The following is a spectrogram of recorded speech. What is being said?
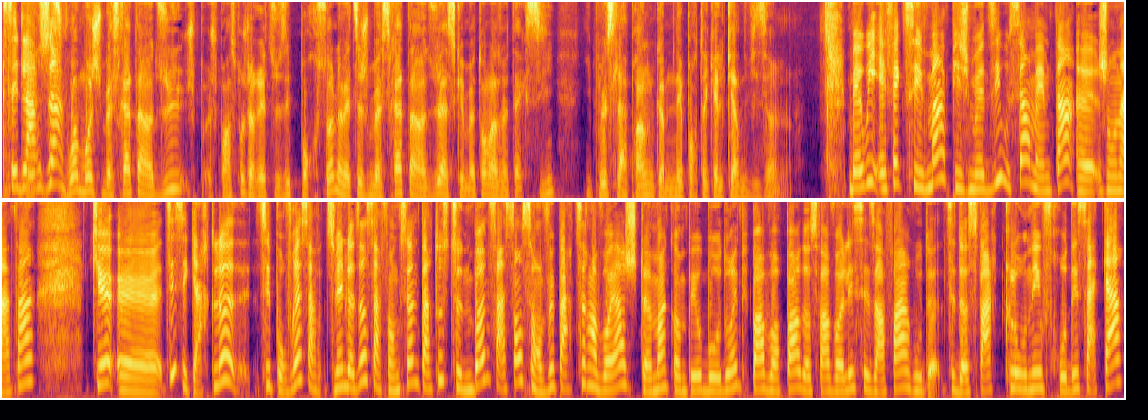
C'est de l'argent. Tu vois, moi, je me serais attendu, je, pense pas que j'aurais utilisé pour ça, là, mais tu sais, je me serais attendu à ce que, mettons, dans un taxi, ils puissent la prendre comme n'importe quelle carte Visa. Là. Ben oui, effectivement. Puis je me dis aussi en même temps, euh, Jonathan, que euh, tu sais ces cartes-là, tu sais pour vrai, ça, tu viens de le dire, ça fonctionne partout. C'est une bonne façon si on veut partir en voyage justement comme P.O. Baudouin, puis pas avoir peur de se faire voler ses affaires ou de, de se faire cloner ou frauder sa carte.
